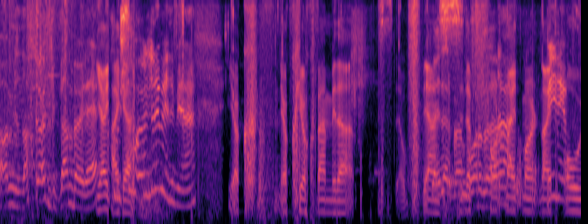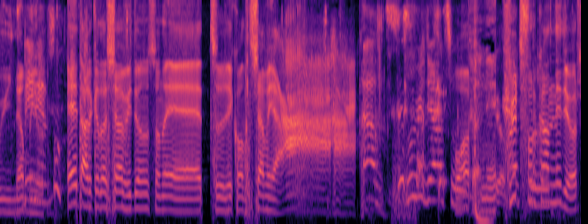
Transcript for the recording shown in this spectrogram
Oğlum biz nasıl öldük lan böyle? Ya. Koştum öldüremedim ya. Yok. Yok yok ben bir daha Of, yani Beyler, ben sizde bu arada- Fortnite Fortnite Benim- oynamıyorum. benim. Evet arkadaşlar videonun sonu eee Turi konuşamıyor. Aa! Ya bu video atma. Oha. Kürt Furkan ne diyor?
